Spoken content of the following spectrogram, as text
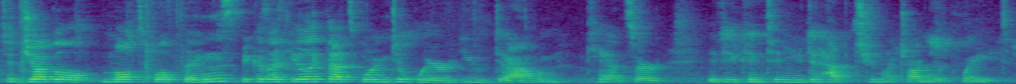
to juggle multiple things because I feel like that's going to wear you down, Cancer, if you continue to have too much on your plate.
